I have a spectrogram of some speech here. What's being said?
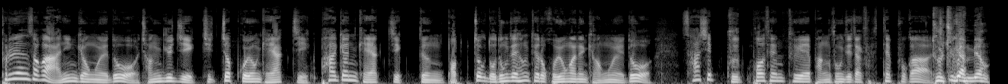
프리랜서가 아닌 경우에도 정규직, 직접 고용 계약직, 파견 계약직 등 법적 노동자 형태로 고용하는 경우에도 49%의 방송 제작 스태프가 둘 중에 한 명.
